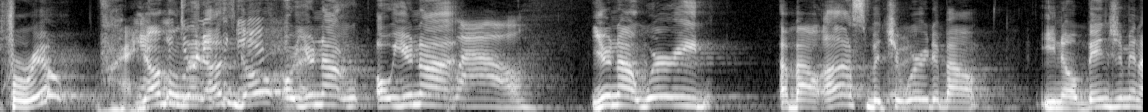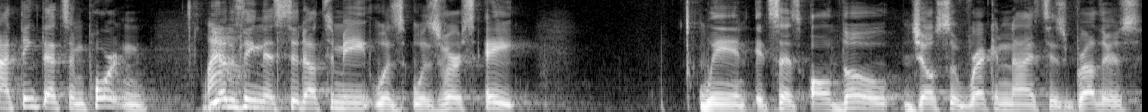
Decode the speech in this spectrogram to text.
for real? Right. Y'all gonna let us go? Or oh, you're not, oh, you're not, wow. You're not worried about us, but you're worried about, you know, Benjamin. I think that's important. Wow. The other thing that stood out to me was, was verse 8 when it says, although Joseph recognized his brothers,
